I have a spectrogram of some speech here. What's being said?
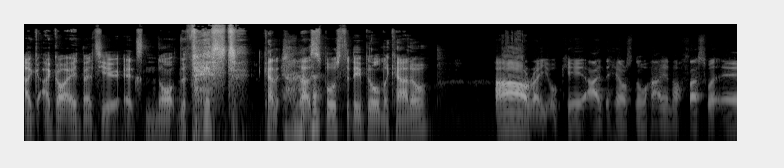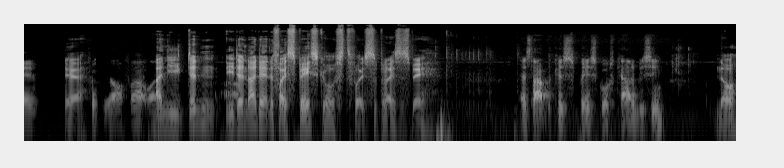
I gotta admit to you, it's not the best. Can that's supposed to be Bull Nakano? Ah, right. Okay. I the hair's no high enough. That's what uh, Yeah. put me off that one. And you didn't you didn't identify Space Ghost, which surprises me. Is that because Space Ghost can't be seen? No,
